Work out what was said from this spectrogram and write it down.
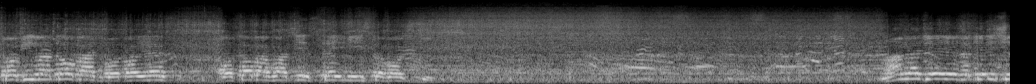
to wiwatować, bo to jest osoba właśnie z tej miejscowości. Mam nadzieję, że kiedyś się...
